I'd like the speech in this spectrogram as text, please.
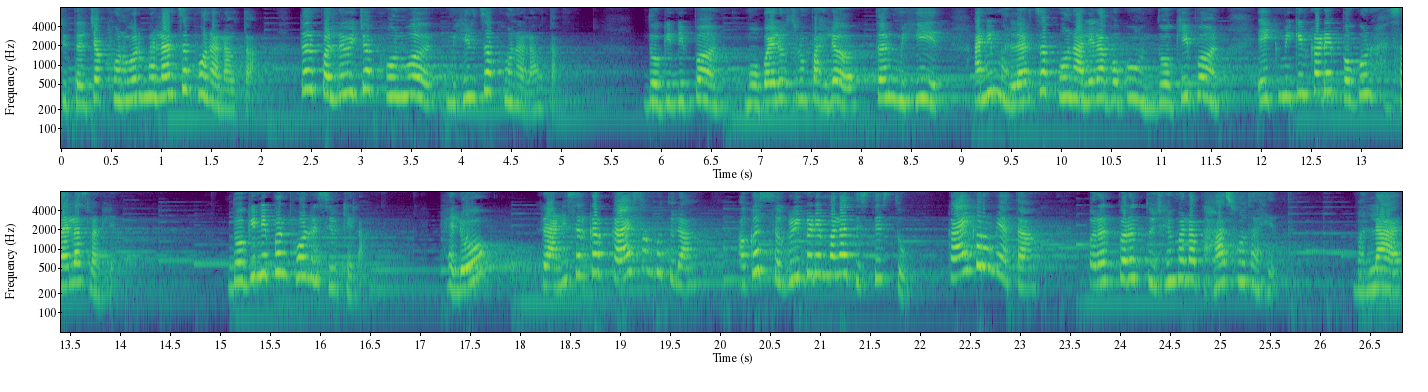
शीतलच्या फोनवर मल्हारचा फोन आला होता. तर पल्लवीच्या फोनवर मिहीरचा फोन आला होता. दोघींनी पण मोबाईल उचलून पाहिलं तर मिहीर आणि मल्हारचा फोन आलेला बघून दोघी पण एकमेकींकडे बघून हसायलाच लागल्या दोघींनी पण फोन रिसीव केला. हॅलो राणी सरकार काय सांगू तुला? अगं सगळीकडे मला दिसतेस तू. काय करू मी आता? परत परत तुझे मला भास होत आहेत. मल्हार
